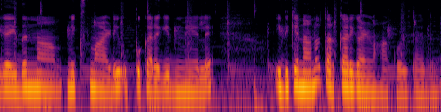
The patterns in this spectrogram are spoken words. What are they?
ಈಗ ಇದನ್ನು ಮಿಕ್ಸ್ ಮಾಡಿ ಉಪ್ಪು ಕರಗಿದ ಮೇಲೆ ಇದಕ್ಕೆ ನಾನು ತರಕಾರಿಗಳನ್ನ ಹಾಕ್ಕೊಳ್ತಾ ಇದ್ದೇನೆ.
